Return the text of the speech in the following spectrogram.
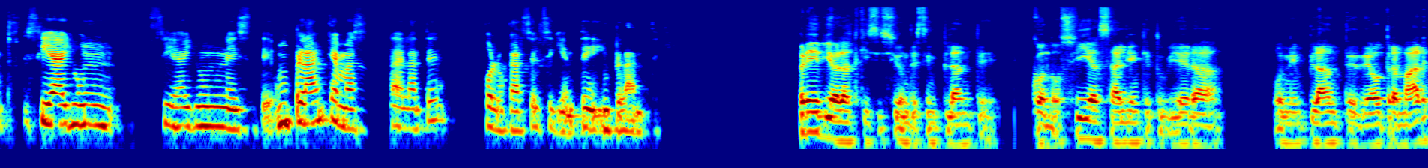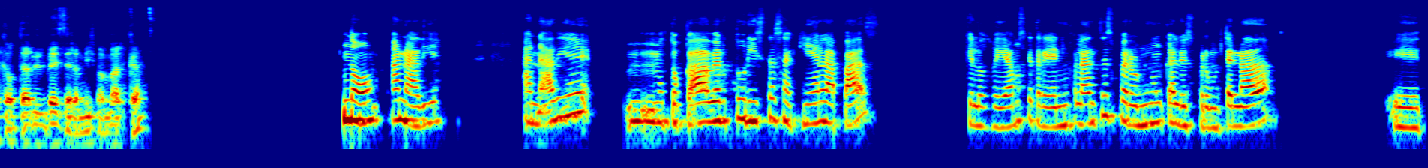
Entonces sí hay un, sí hay un, este, un plan que más adelante colocarse el siguiente implante. Previo a la adquisición de este implante, ¿Conocías a alguien que tuviera un implante de otra marca o tal vez de la misma marca? No, a nadie. A nadie me tocaba ver turistas aquí en La Paz que los veíamos que traían implantes, pero nunca les pregunté nada. Eh,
